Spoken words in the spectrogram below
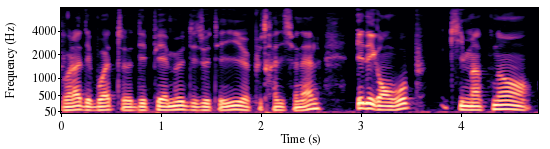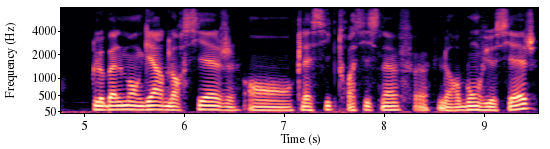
voilà, des boîtes, des PME, des ETI plus traditionnelles, et des grands groupes qui maintenant globalement gardent leur siège en classique 369, euh, leur bon vieux siège,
